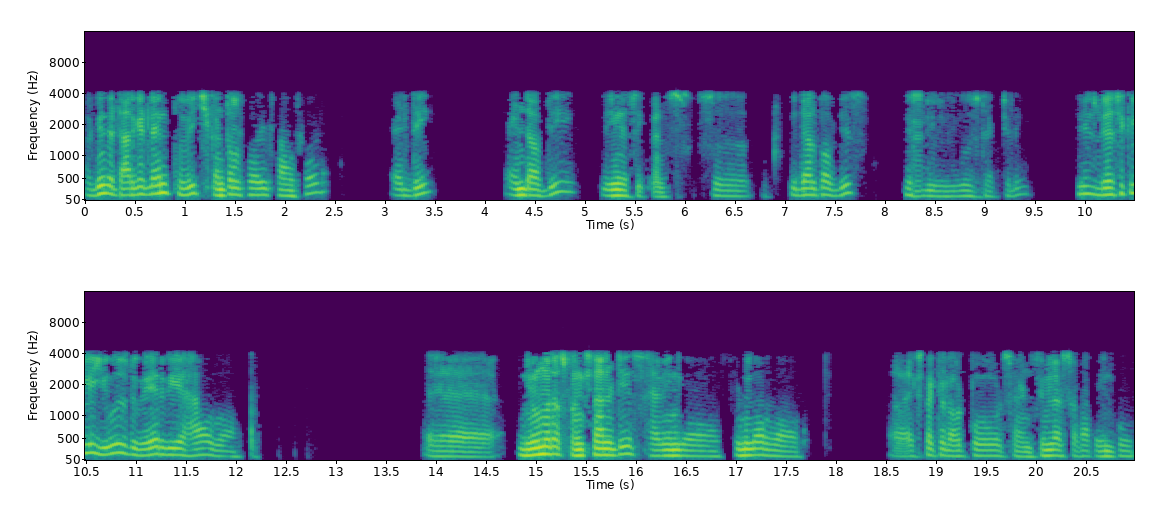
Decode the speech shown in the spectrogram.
That means the target line to which control flow is transferred at the end of the linear sequence. So with the help of this this will be used actually This is basically used where we have uh, numerous functionalities having similar uh, uh, expected outputs and similar sort of inputs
